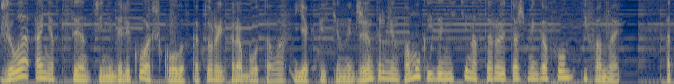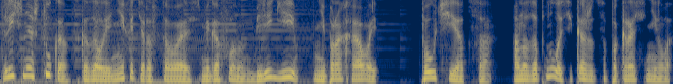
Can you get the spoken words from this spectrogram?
Жила Аня в центре, недалеко от школы, в которой работала. Я, как истинный джентльмен, помог ей занести на второй этаж мегафон и фонарь. «Отличная штука», — сказал я нехотя, расставаясь с мегафоном. «Береги, не прохавай». «Поучи отца». Она запнулась и, кажется, покраснела.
